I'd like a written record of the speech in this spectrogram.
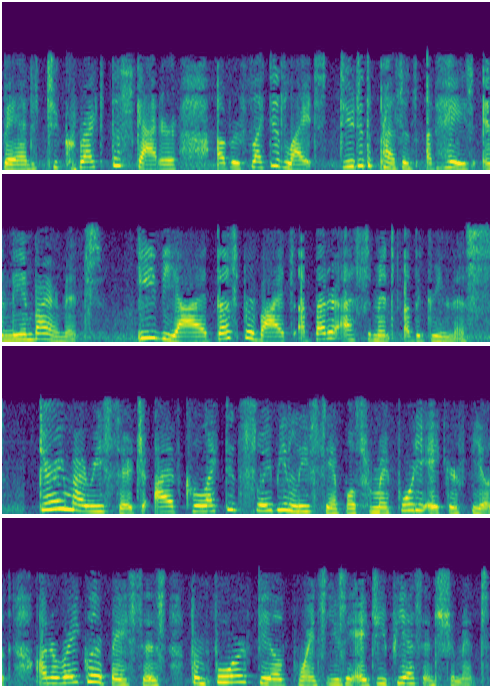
band, to correct the scatter of reflected light due to the presence of haze in the environment. EVI thus provides a better estimate of the greenness. During my research, I have collected soybean leaf samples from my 40-acre field on a regular basis from four field points using a GPS instrument.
